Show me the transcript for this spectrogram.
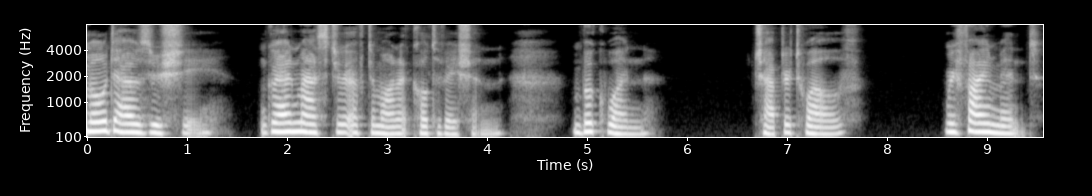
Mo Dao Zushi, Grand Master of Demonic Cultivation, Book 1, Chapter 12, Refinement,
